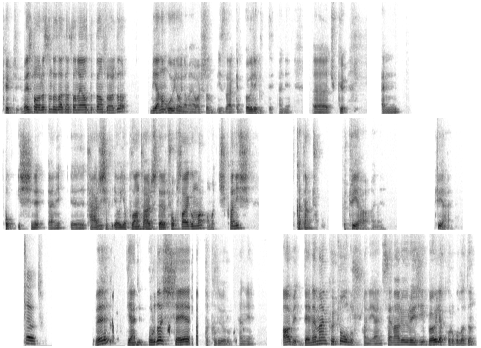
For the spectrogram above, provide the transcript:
kötü. Ve sonrasında zaten sana yazdıktan sonra da bir yandan oyun oynamaya başladım izlerken. Öyle bitti. Hani e, çünkü hani çok işini yani e, tercih yapılan tercihlere çok saygım var ama çıkan iş hakikaten çok kötü ya hani. Kötü yani. Evet. Ve yani burada şeye takılıyorum hani abi denemen kötü olur hani yani senaryo rejiyi böyle kurguladın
